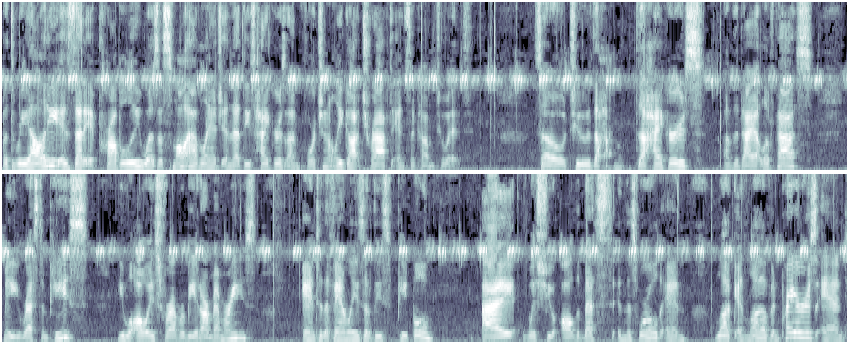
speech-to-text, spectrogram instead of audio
but the reality is that it probably was a small avalanche and that these hikers unfortunately got trapped and succumbed to it. So, to the the hikers of the Dyatlov Pass, may you rest in peace. You will always forever be in our memories. And to the families of these people, I wish you all the best in this world and luck and love and prayers and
